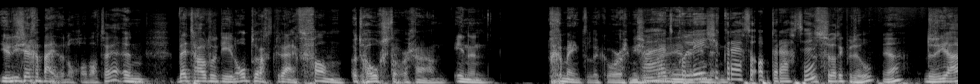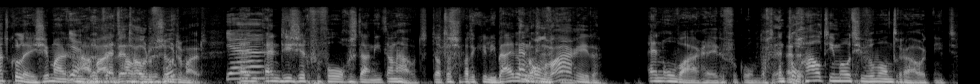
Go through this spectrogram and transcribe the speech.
jullie zeggen beide nogal wat. Hè? Een wethouder die een opdracht krijgt van het hoogste orgaan in een gemeentelijke organisatie. Maar het college krijgt de opdracht, hè? Dat is wat ik bedoel, ja. Dus ja, het college, maar, Ja, een maar de wethouder dus voert hem uit. Ja, En, en die zich vervolgens daar niet aan houdt. Dat is wat ik jullie beiden En zeggen. onwaarheden. En onwaarheden verkondigt. En toch de- haalt die motie van wantrouwen het niet.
